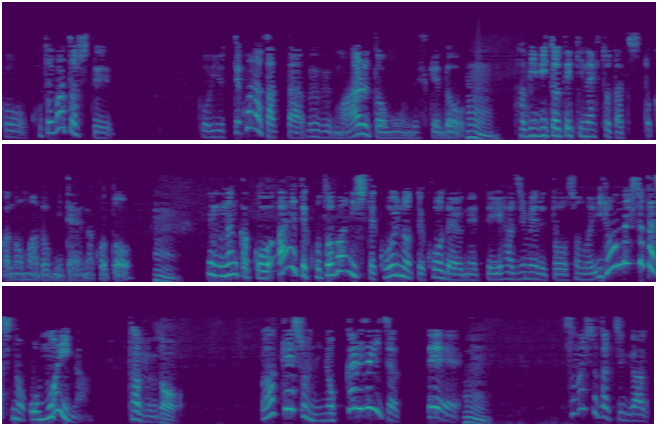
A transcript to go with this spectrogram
こう、言葉として、こう言ってこなかった部分もあると思うんですけど、うん。旅人的な人たちとかノマドみたいなこと。うん。でもなんかこう、あえて言葉にしてこういうのってこうだよねって言い始めると、そのいろんな人たちの思いが、多分、そワーケーションに乗っかりすぎちゃって、う。うん。その人たちが、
